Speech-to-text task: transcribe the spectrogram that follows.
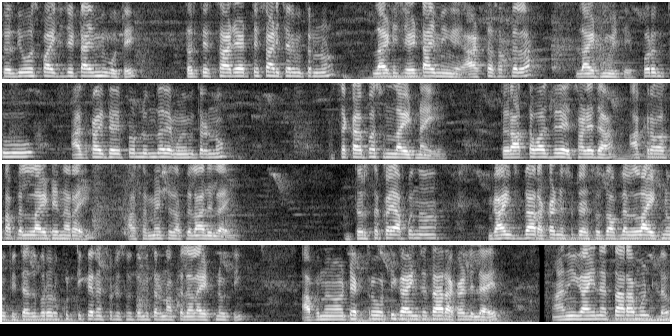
तर दिवस पाळीचे जे टायमिंग होते तर ते साडेआठ ते साडेचार मित्रांनो लाईटीचे हे टायमिंग आहे. आठ तास आपल्याला लाइट मिळते. परंतु आज काहीतरी प्रॉब्लेम झाल्यामुळे मित्रांनो सकाळपासून लाइट नाही आहे तर आत्ता वाजलेलं आहे साडेदहा अकरा वाजता आपल्याला लाइट येणार आहे असा मेसेज आपल्याला आलेला आहे. तर सकाळी आपण गायींची दारा काढण्यासाठी सुद्धा आपल्याला लाइट नव्हती. त्याचबरोबर कुट्टी करण्यासाठी सुद्धा मित्रांनो आपल्याला लाइट नव्हती. आपण ट्रॅक्टरवरती गायींच्या दारा काढलेल्या आहेत. आणि गायींना चारा म्हटलं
